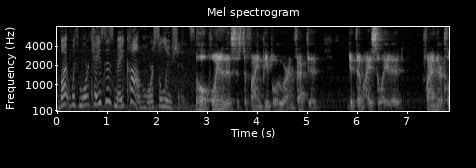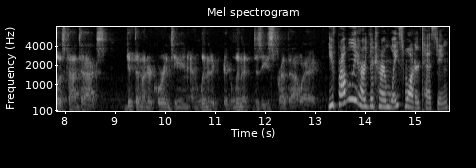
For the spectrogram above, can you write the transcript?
But with more cases may come more solutions. The whole point of this is to find people who are infected, get them isolated, find their close contacts, get them under quarantine, and limit and limit disease spread that way. You've probably heard the term wastewater testing,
